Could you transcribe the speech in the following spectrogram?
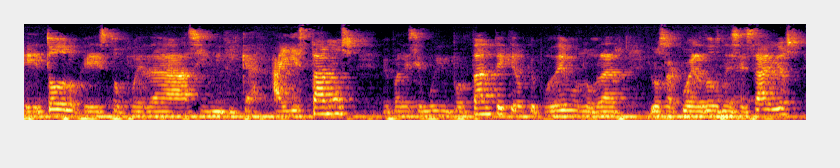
eh, todo lo que esto pueda significar. Ahí estamos, me parece muy importante, creo que podemos lograr los acuerdos necesarios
